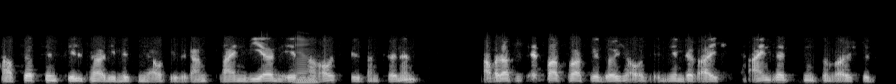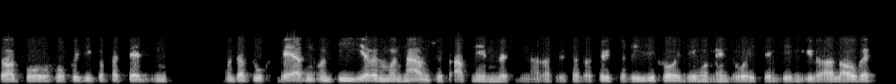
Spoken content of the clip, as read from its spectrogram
H14-Filter. Die müssen ja auch diese ganz kleinen Viren eben ja. herausfiltern können. Aber das ist etwas, was wir durchaus in dem Bereich einsetzen, zum Beispiel dort, wo Hochrisikopatienten untersucht werden und die ihren Mund-Nasenschutz abnehmen müssen. Das ist ja das höchste Risiko. In dem Moment, wo ich dem Gegenüber erlaube,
